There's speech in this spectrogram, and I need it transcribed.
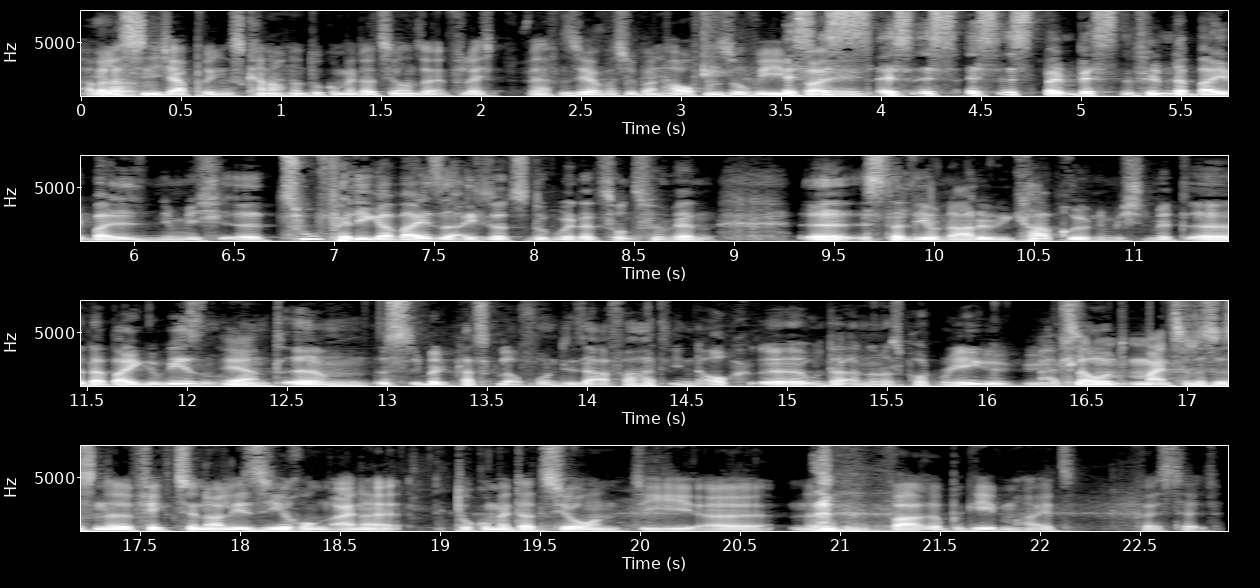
Aber ja. lass sie nicht abbringen. Es kann auch eine Dokumentation sein. Vielleicht werfen sie ja was über den Haufen, so wie Es bei. ist, es, ist, es ist beim besten Film dabei, weil nämlich äh, zufälligerweise, eigentlich soll es ein Dokumentationsfilm werden, äh, ist da Leonardo DiCaprio nämlich mit äh, dabei gewesen Ja. und ähm, ist über den Platz gelaufen und dieser Affe hat ihn auch äh, unter anderem das Portemonnaie ge also, geklaut. meinst du, das ist eine Fiktionalisierung einer Dokumentation, die äh, eine wahre Begebenheit festhält?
